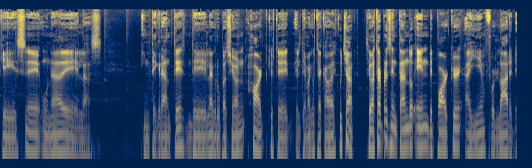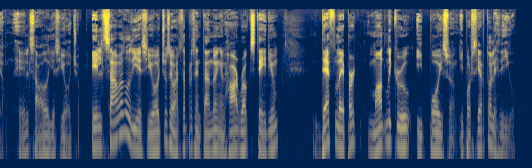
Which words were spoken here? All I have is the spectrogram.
que es eh, una de las integrantes de la agrupación Heart, que usted, el tema que usted acaba de escuchar. Se va a estar presentando en The Parker, ahí en Fort Lauderdale, el sábado 18. El sábado 18 se va a estar presentando en el Hard Rock Stadium Def Leppard, Motley Crue y Poison. Y por cierto, les digo,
